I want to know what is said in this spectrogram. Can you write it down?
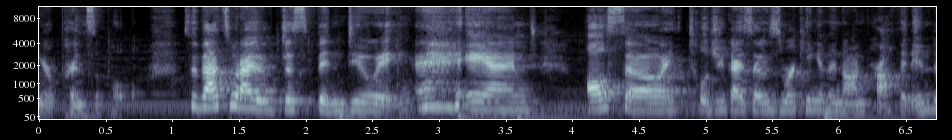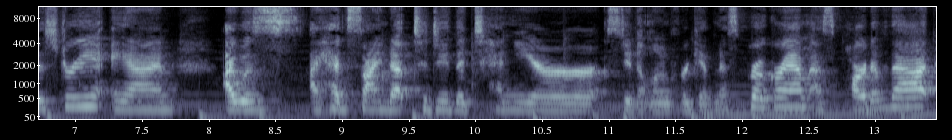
your principal. So that's what I've just been doing. And also, I told you guys I was working in the nonprofit industry and I was I had signed up to do the 10-year student loan forgiveness program as part of that.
